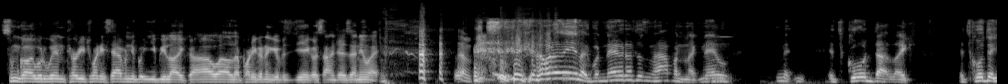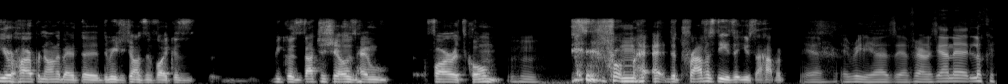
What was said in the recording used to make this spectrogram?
some guy would win 30 20 70 but you'd be like oh well they're probably going to give it to diego sanchez anyway. You know what i mean? Like but now that doesn't happen. Like now n- it's good that like it's good that you're harping on about the Demetrious Johnson fight because because that just shows how far it's come. Mhm. from uh, the travesties that used to happen. Yeah, it really has. Yeah, fairness. Yeah, and uh, look,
